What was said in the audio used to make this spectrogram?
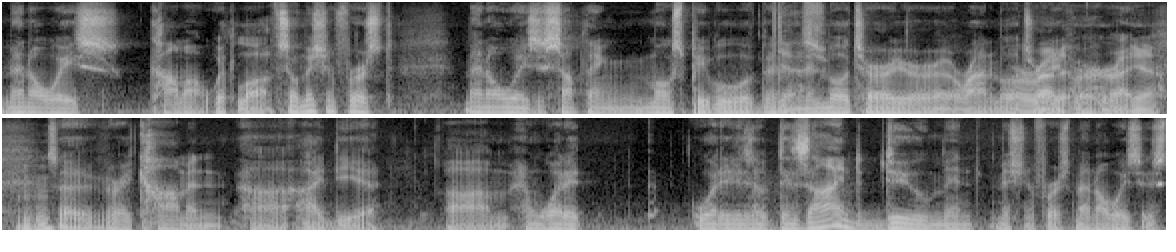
men always, comma with love. So mission first, men always is something most people who have been Yes. in the military or around the military around have heard. Right. yeah. Mhm. It's a very common uh, idea, um, and what it what it is designed to do, mission first, men always, is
